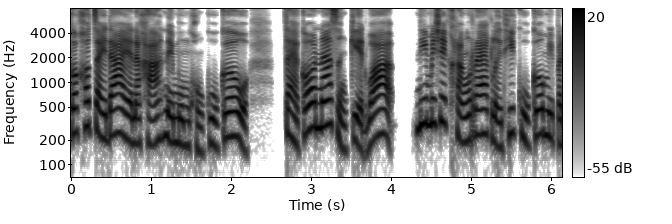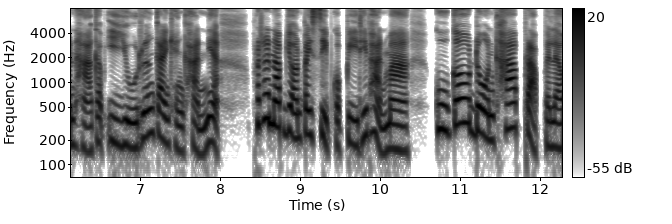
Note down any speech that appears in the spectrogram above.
ก็เข้าใจได้นะคะ ในมุมของ Google แต่ก็น่าสังเกตว่านี่ไม่ใช่ครั้งแรกเลยที่ Google มีปัญหากับ EU เรื่องการแข่งขันเนี่ยพราะถ้านับย้อนไป 10 กว่าปีที่ผ่านมา Google โดนค่าปรับไปแล้ว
